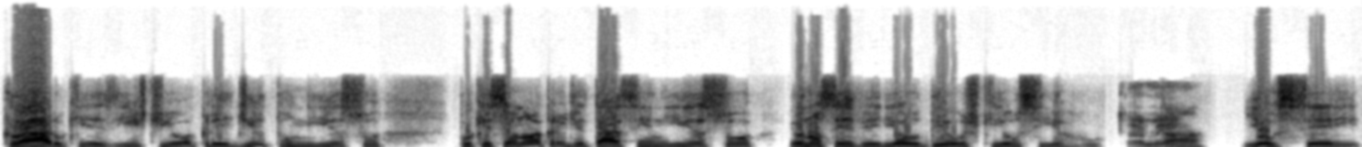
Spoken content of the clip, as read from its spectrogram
Claro que existe, e eu acredito nisso, porque se eu não acreditasse nisso, eu não serviria ao Deus que eu sirvo. Amém. Tá? E eu sei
